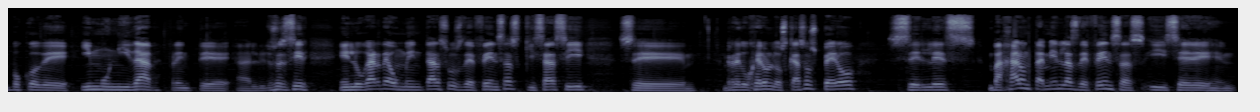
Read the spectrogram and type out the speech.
un poco de inmunidad frente al virus. Es decir, en lugar de aumentar sus defensas, quizás sí se redujeron los casos, pero se les bajaron también las defensas y se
